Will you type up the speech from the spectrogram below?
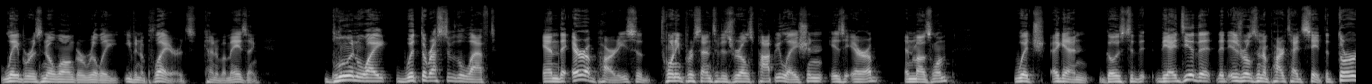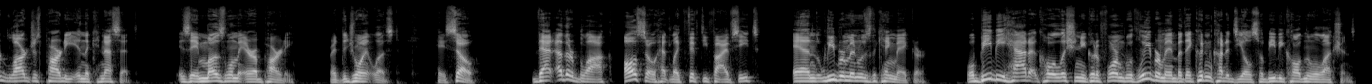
Labor is no longer really even a player. It's kind of amazing. Blue and white with the rest of the left and the Arab parties, so 20% of Israel's population is Arab and Muslim, which again goes to the, the idea that, that Israel's an apartheid state. The third largest party in the Knesset is a Muslim Arab party, right? The joint list. Okay, so that other bloc also had like 55 seats, and Lieberman was the kingmaker. Well, Bibi had a coalition he could have formed with Lieberman, but they couldn't cut a deal, so Bibi called new elections.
